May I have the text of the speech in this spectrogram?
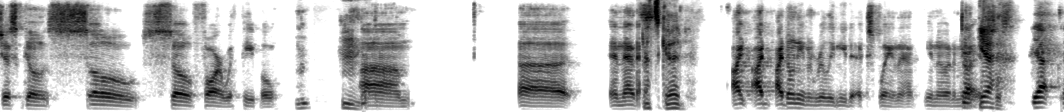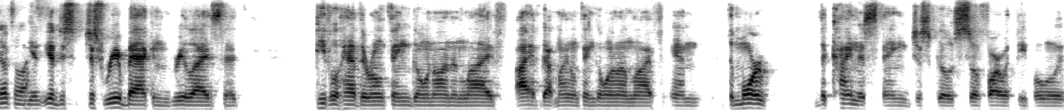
just goes so so far with people. Mm-hmm. um uh and that's that's good. I, I, I don't even really need to explain that. You know what i mean? Yeah. Just, yeah definitely. you, you just just rear back and realize that people have their own thing going on in life. I have got my own thing going on in life. And the more the kindness thing just goes so far with people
